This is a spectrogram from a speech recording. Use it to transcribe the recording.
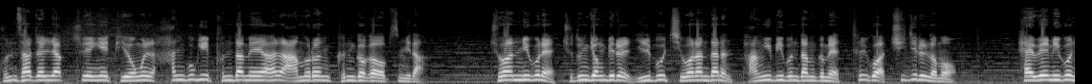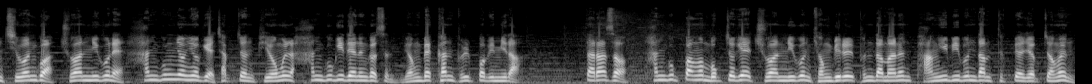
군사전략 수행의 비용을 한국이 분담해야 할 아무런 근거가 없습니다. 주한미군의 주둔 경비를 일부 지원한다는 방위비 분담금의 틀과 취지를 넘어 해외 미군 지원과 주한미군의 한국 영역의 작전 비용을 한국이 되는 것은 명백한 불법입니다. 따라서 한국 방어 목적의 주한미군 경비를 분담하는 방위비 분담 특별협정은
